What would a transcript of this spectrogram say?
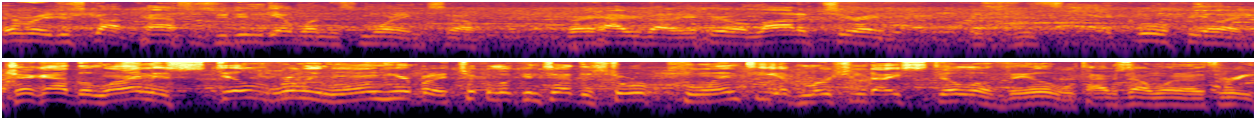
everybody just got passes who didn't get one this morning. So very happy about it. I hear a lot of cheering. It's cool feeling. Check out the line is still really long here, but I took a look inside the store. Plenty of merchandise still available. Time's now 103.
